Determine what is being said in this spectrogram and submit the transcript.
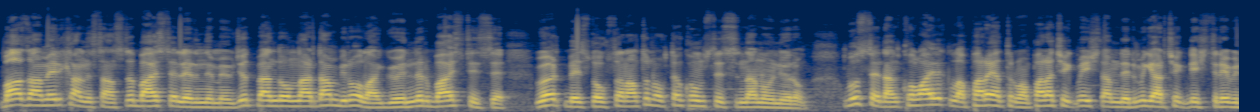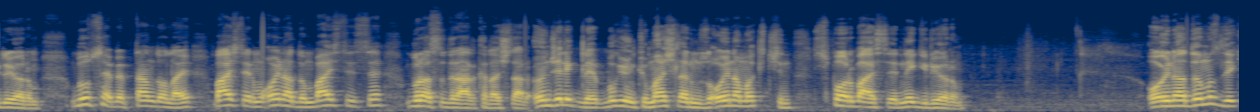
bazı Amerikan lisanslı bahis sitelerinde mevcut. Ben de onlardan biri olan güvenilir bahis sitesi WordBase96.com sitesinden oynuyorum. Bu siteden kolaylıkla para yatırma, para çekme işlemlerimi gerçekleştirebiliyorum. Bu sebepten dolayı bahislerimi oynadığım bahis sitesi burasıdır arkadaşlar. Öncelikle bugünkü maçlarımızı oynamak için spor bahislerine giriyorum. Oynadığımız lig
